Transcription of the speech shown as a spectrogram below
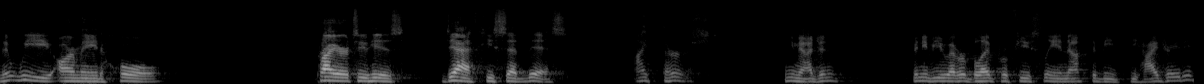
that we are made whole. Prior to his death, he said this I thirst. Can you imagine? If any of you ever bled profusely enough to be dehydrated?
